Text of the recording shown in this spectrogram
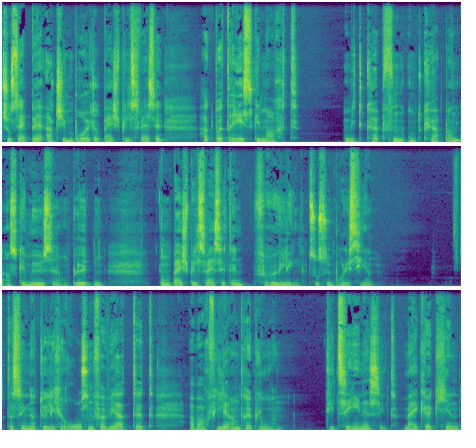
Giuseppe Arcimboldo beispielsweise hat Porträts gemacht mit Köpfen und Körpern aus Gemüse und Blüten, um beispielsweise den Frühling zu symbolisieren. Das sind natürlich Rosen verwertet, aber auch viele andere Blumen. Die Zähne sind Maiglöckchen,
